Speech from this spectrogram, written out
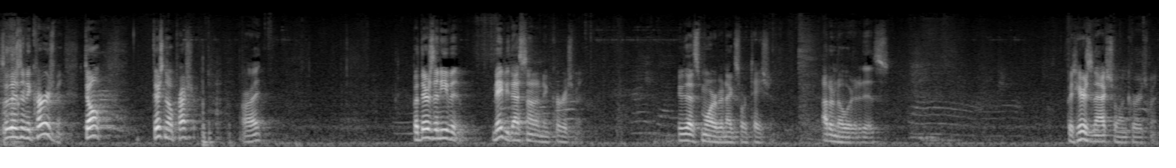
So there's an encouragement. Don't, there's no pressure, all right? But there's an even, maybe that's not an encouragement. Maybe that's more of an exhortation. I don't know what it is. But here's an actual encouragement.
